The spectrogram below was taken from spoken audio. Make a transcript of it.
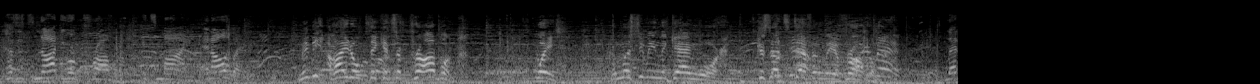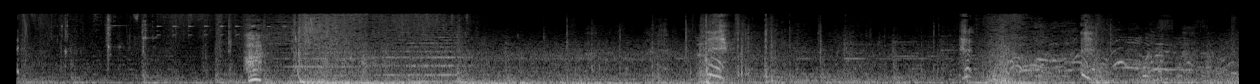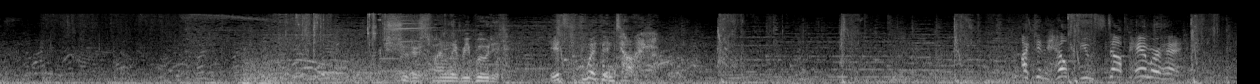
Because it's not your problem. It's mine, and I'll. Maybe I don't think it's a problem. Wait, unless you mean the gang war, because that's definitely a problem. Huh? Shooter's finally rebooted. It's whipping time. Help you stop Hammerhead!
